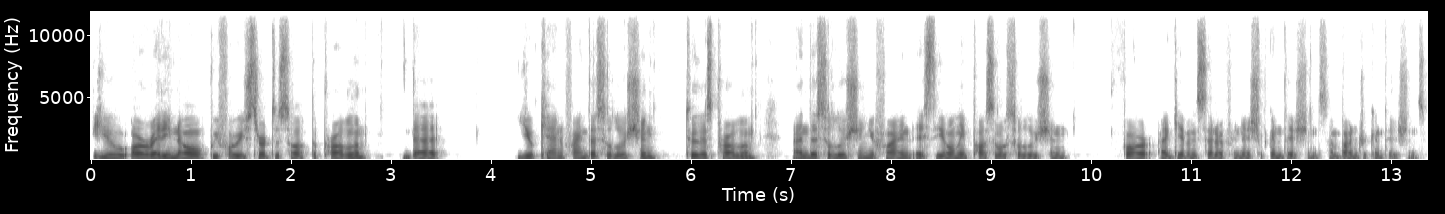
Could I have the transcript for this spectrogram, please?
you already know before you start to solve the problem that you can find the solution to this problem, and the solution you find is the only possible solution for a given set of initial conditions and boundary conditions.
